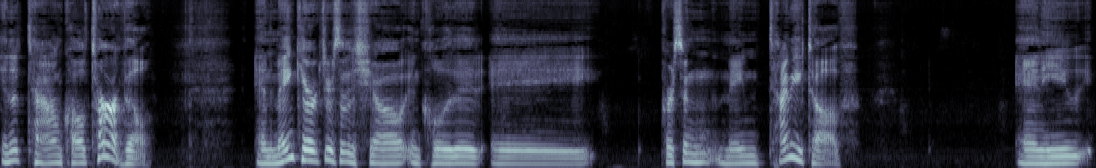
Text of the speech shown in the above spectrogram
in a town called Toraville, and the main characters of the show included a person named Tiny Tov, and he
